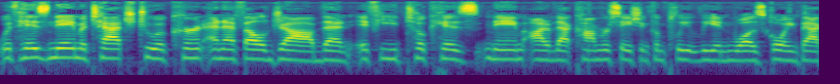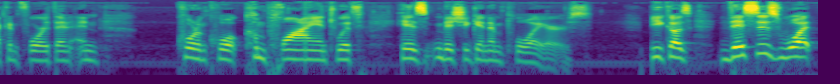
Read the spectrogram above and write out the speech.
with his name attached to a current NFL job than if he took his name out of that conversation completely and was going back and forth and, and quote unquote compliant with his Michigan employers. Because this is what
